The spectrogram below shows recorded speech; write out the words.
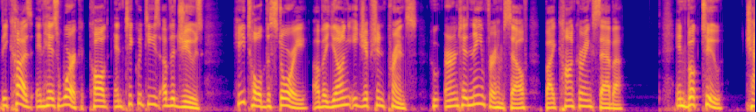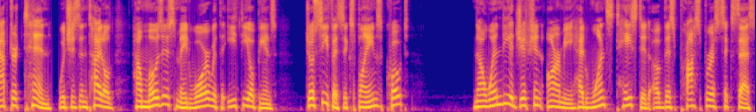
because in his work called Antiquities of the Jews, he told the story of a young Egyptian prince who earned his name for himself by conquering Saba. In Book 2, Chapter 10, which is entitled How Moses Made War with the Ethiopians, Josephus explains, quote, Now when the Egyptian army had once tasted of this prosperous success,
